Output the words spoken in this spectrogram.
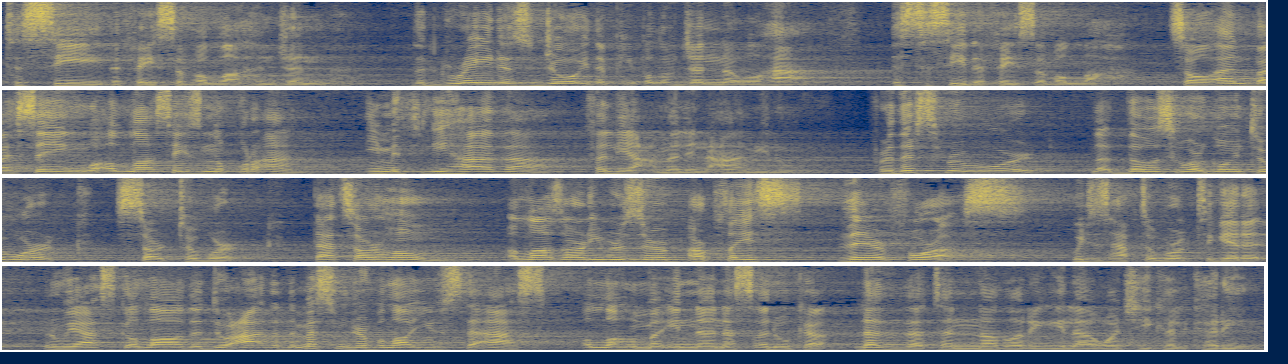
to see the face of Allah in Jannah. The greatest joy that people of Jannah will have is to see the face of Allah. So I'll end by saying what Allah says in the Quran, لِمِثْلِ هَذَا فَلْيَعْمَلِ الْعَامِلُونَ For this reward, let those who are going to work start to work. That's our home. Allah has already reserved our place there for us. We just have to work to get it. And we ask Allah the dua that the Messenger of Allah used to ask. Allahumma inna nas'aluka ladhata an-nadari ila wajhika al-kareem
